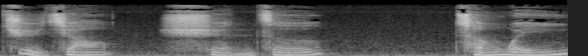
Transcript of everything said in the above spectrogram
聚焦、选择，成为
